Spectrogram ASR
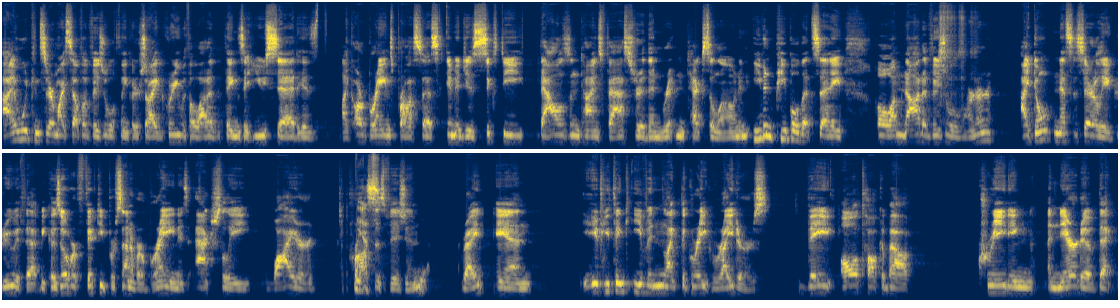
I would consider myself a visual thinker, so I agree with a lot of the things that you said is like our brains process images 60,000 times faster than written text alone and even people that say, "Oh, I'm not a visual learner." I don't necessarily agree with that because over 50% of our brain is actually wired to process yes. vision, right? And if you think even like the great writers, they all talk about creating a narrative that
